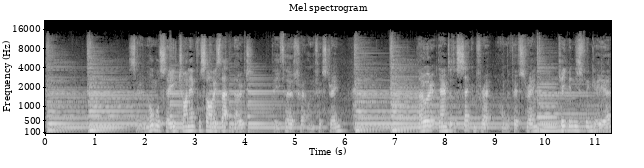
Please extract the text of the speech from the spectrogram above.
So normal C, try and emphasise that note, the third fret on the fifth string. Lower it down to the second fret fifth string, keeping this finger here.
